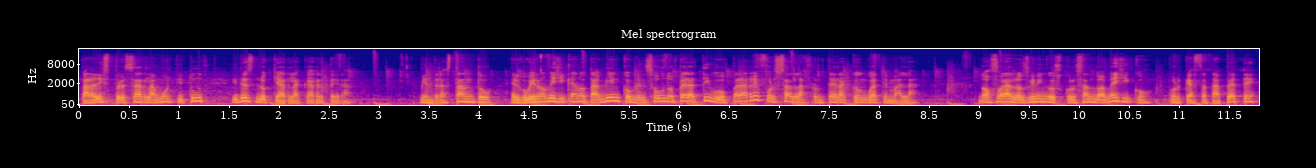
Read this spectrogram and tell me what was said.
para dispersar la multitud y desbloquear la carretera. Mientras tanto, el gobierno mexicano también comenzó un operativo para reforzar la frontera con Guatemala no fueran los gringos cruzando a México, porque hasta tapete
